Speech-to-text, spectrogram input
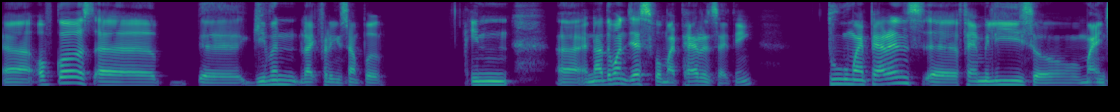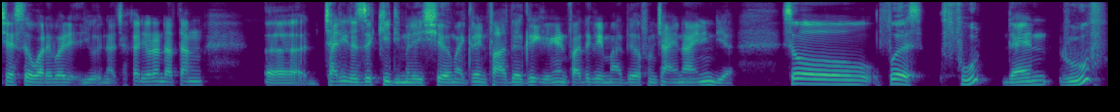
Uh, of course, given like for example, in another one just for my parents, I think. To my parents, uh, families or my ancestor, whatever you nak cakap, orang datang uh, cari rezeki di Malaysia. My grandfather, great grandfather, grandmother from China and India. So first food, then roof,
